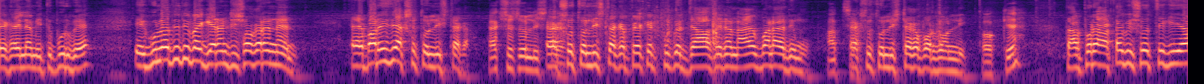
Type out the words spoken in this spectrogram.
দেখাইলাম ইতিপূর্বে এগুলো যদি ভাই গ্যারান্টি সহকারে নেন এভারেজ একশো চল্লিশ টাকা। একশো চল্লিশ একশো চল্লিশ টাকা প্যাকেট ফুকেট যা আছে এটা নায়ক বানায় দেবো আচ্ছা। একশো চল্লিশ টাকা পড়বে অনলি ওকে তারপরে আরেকটা বিষয় হচ্ছে গিয়া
